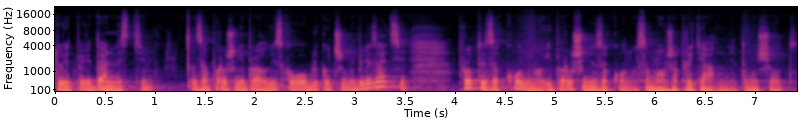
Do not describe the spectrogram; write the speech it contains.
до відповідальності за порушення правил військового обліку чи мобілізації протизаконно і порушення закону, самого вже притягнення. Тому що от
